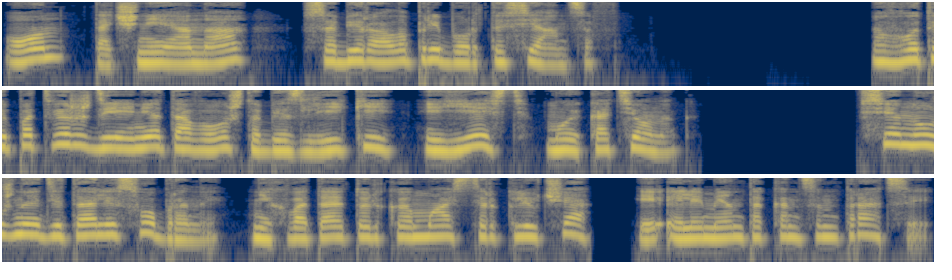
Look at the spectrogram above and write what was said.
Он, точнее она, собирала прибор тессианцев. Вот и подтверждение того, что Безликий и есть мой котенок. Все нужные детали собраны, не хватает только мастер-ключа и элемента концентрации.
